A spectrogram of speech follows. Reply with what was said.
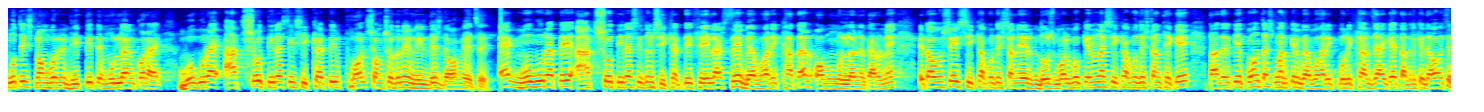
পঁচিশ নম্বরের ভিত্তিতে মূল্যায়ন করায় বগুড়ায় আটশো তিরাশি শিক্ষার্থীর ফল সংশোধনের নির্দেশ দেওয়া হয়েছে। এক বগুড়াতে আটশো তিরাশি জন শিক্ষার্থী ফেল আসছে ব্যবহারিক খাতার অবমূল্যায়নের কারণে। এটা অবশ্যই শিক্ষা প্রতিষ্ঠানের দোষ বলব। কেননা শিক্ষা প্রতিষ্ঠান থেকে তাদেরকে পঞ্চাশ মার্কের ব্যবহারিক পরীক্ষার জায়গায় তাদেরকে দেওয়া হয়েছে,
